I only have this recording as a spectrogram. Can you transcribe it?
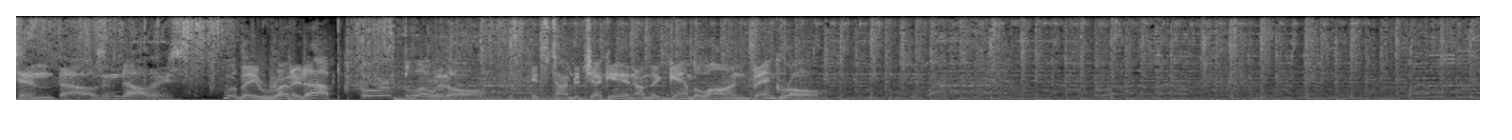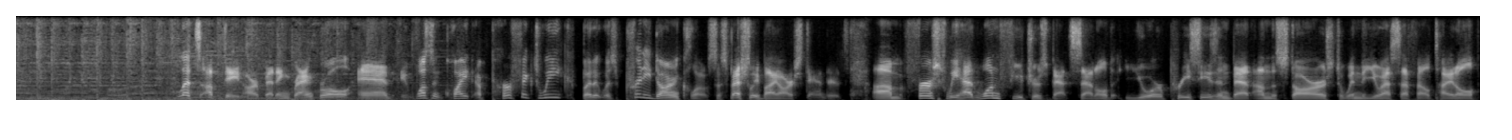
Ten thousand dollars. Will they run it up or blow it all? It's time to check in on the Gamble On bankroll. Let's update our betting bankroll. And it wasn't quite a perfect week, but it was pretty darn close, especially by our standards. Um, first, we had one futures bet settled. Your preseason bet on the Stars to win the USFL title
